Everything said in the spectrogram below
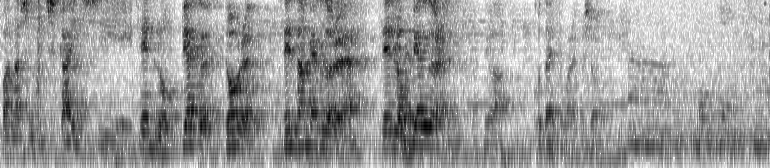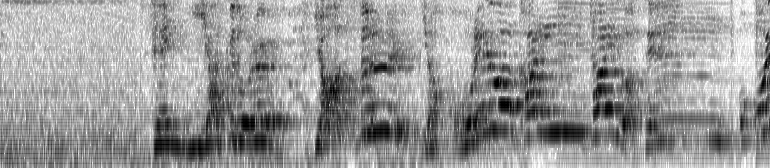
ぱなしも近いし。1600ドル1300ドル1600ドルでは答えてもらいましょう。あーもうね1200ドル安い！いやこれは借りたいわ。1000おおい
